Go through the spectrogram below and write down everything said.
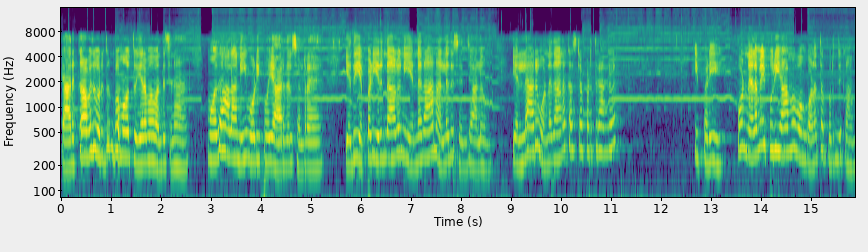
யாருக்காவது ஒரு துன்பமோ துயரமோ வந்துச்சுன்னா மொத ஆளாக நீ ஓடி போய் ஆறுதல் சொல்கிற எது எப்படி இருந்தாலும் நீ என்னதான் நல்லது செஞ்சாலும் எல்லாரும் ஒன்னதான கஷ்டப்படுத்துகிறாங்க இப்படி உன் நிலைமை புரியாமல் உன் குணத்தை புரிஞ்சுக்காம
